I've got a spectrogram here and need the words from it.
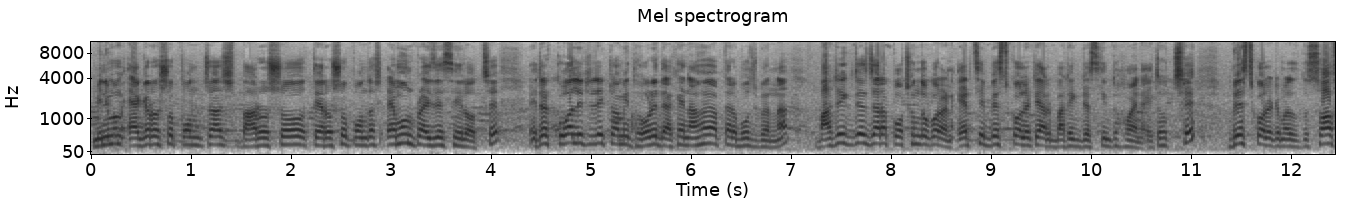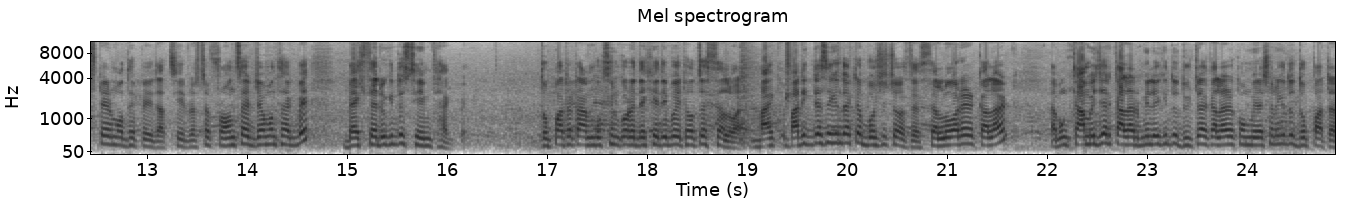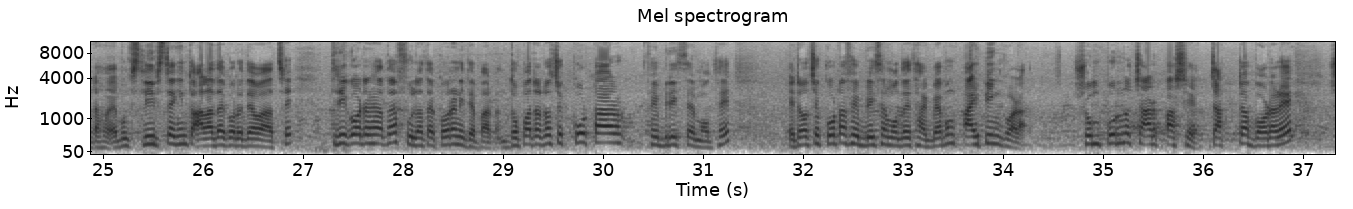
মিনিমাম এগারোশো পঞ্চাশ, বারোশো, তেরোশো পঞ্চাশ এমন প্রাইসে সেল হচ্ছে। এটার কোয়ালিটিটা একটু আমি ধরে দেখাই, না হয় আপনারা বুঝবেন না। বাটিক ড্রেস যারা পছন্দ করেন, এর চেয়ে বেস্ট কোয়ালিটি আর বাটিক ড্রেস কিন্তু হয় না। এটা হচ্ছে বেস্ট কোয়ালিটির মধ্যে সফটের মধ্যে পেয়ে যাচ্ছে ড্রেসটা ফ্রন্ট সাইড যেমন থাকবে ব্যাক সাইডও কিন্তু সেম থাকবে। তো দোপাটাটা আনবক্সিং করে দেখিয়ে দিব, এটা হচ্ছে সালোয়ার। বাটিক ড্রেসে কিন্তু একটা বৈশিষ্ট্য আছে, সালোয়ারের কালার এবং কামিজের কালার মিলে কিন্তু দুইটা কালারের কম্বিনেশনে কিন্তু দোপাট্টাটা হয় এবং স্লিভসটা কিন্তু আলাদা করে দেওয়া আছে। থ্রি কোয়ার্টার হাতা ফুল হাতা করে নিতে পারবেন। দোপাট্টাটা হচ্ছে কোটার ফেব্রিক্সের মধ্যে। এটা হচ্ছে কোটা ফেব্রিক্সের মধ্যে থাকবে এবং পাইপিং করা। সম্পূর্ণ চারপাশে চারটা বর্ডারে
